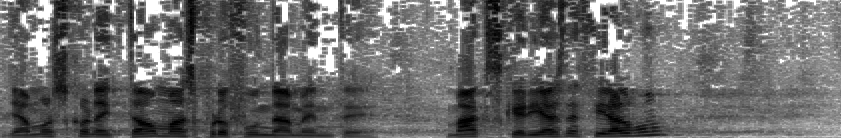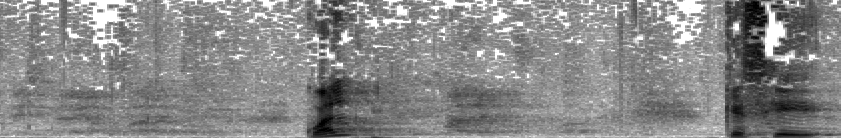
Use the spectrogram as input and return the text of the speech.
Ya hemos conectado más profundamente. Max, ¿querías decir algo? ¿Cuál? Que si...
